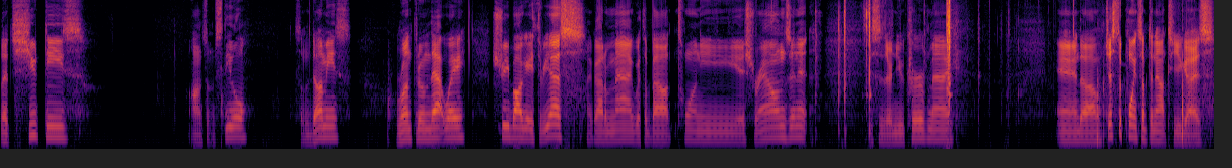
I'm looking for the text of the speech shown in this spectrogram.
Let's shoot these on some steel, some dummies, run through them that way. Stribog A3S, I got a mag with about 20-ish rounds in it. This is their new curved mag. And uh, just to point something out to you guys,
